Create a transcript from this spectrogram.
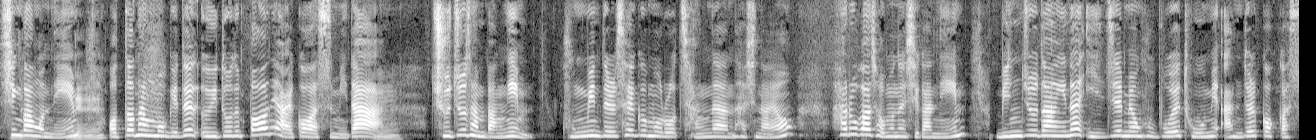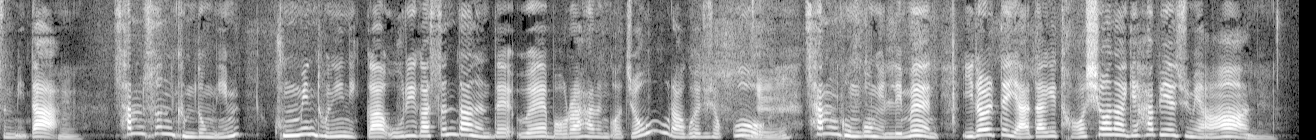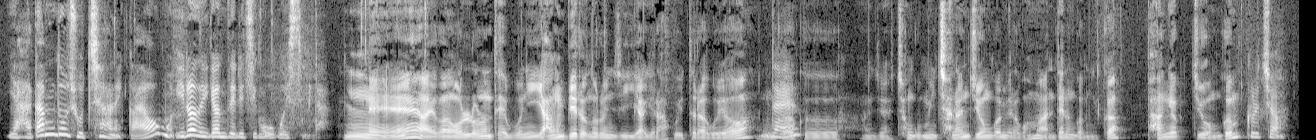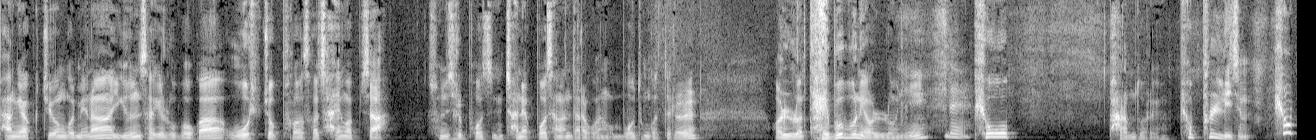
신광호님 네. 어떤 항목이든 의도는 뻔히 알 것 같습니다. 음. 주주삼방님 국민들 세금으로 장난하시나요? 하루가 저무는 시간님, 민주당이나 이재명 후보에 도움이 안 될 것 같습니다. 음. 삼순 금동님, 국민 돈이니까 우리가 쓴다는데 왜 뭐라 하는 거죠? 라고 해주셨고, 네. 3001님은 이럴 때 야당이 더 시원하게 합의해주면 음. 야당도 좋지 않을까요? 뭐 이런 의견들이 지금 오고 있습니다. 네, 아 이건 언론은 대부분이 양비론으로 이제 이야기를 하고 있더라고요. 그러니까 네. 그 이제 전 국민 재난지원금이라고 하면 안 되는 겁니까? 방역지원금. 그렇죠. 방역지원금이나 윤석열 후보가 50조 풀어서 자영업자 손실 보상, 전액 보상한다라고 하는 모든 것들을 언론 대부분의 언론이 네. 표 발음도 어려워요. 표퓰리즘.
